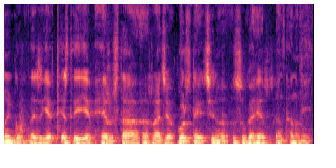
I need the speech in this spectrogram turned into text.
նույն գործներ եւ թերթը եւ հերոստա ռադիո գործնեությունը զուգահեռ ընթանում էին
